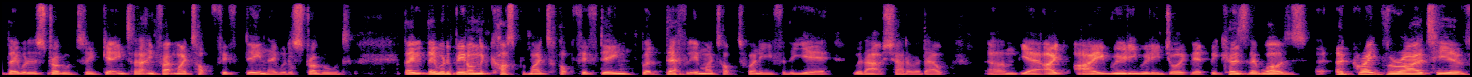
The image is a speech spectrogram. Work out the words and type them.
they would have struggled to get into that. In fact, my top 15 they would have struggled. They, they would have been on the cusp of my top 15, but definitely in my top 20 for the year, without a shadow of a doubt. Um, yeah, I, I really, really enjoyed it because there was a, a great variety of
